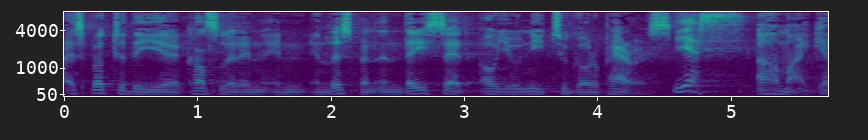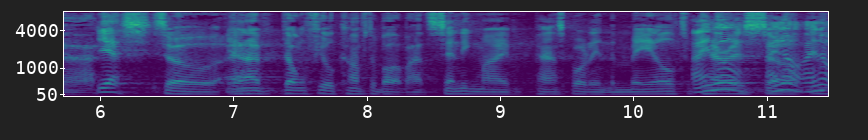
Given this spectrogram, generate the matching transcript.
I spoke to the uh, consulate in, in, in Lisbon, and they said, "Oh, you need to go to Paris." Yes. Oh my God! Yes. So, and I don't feel comfortable about sending my passport in the mail to I know, Paris. so, I know, I know.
